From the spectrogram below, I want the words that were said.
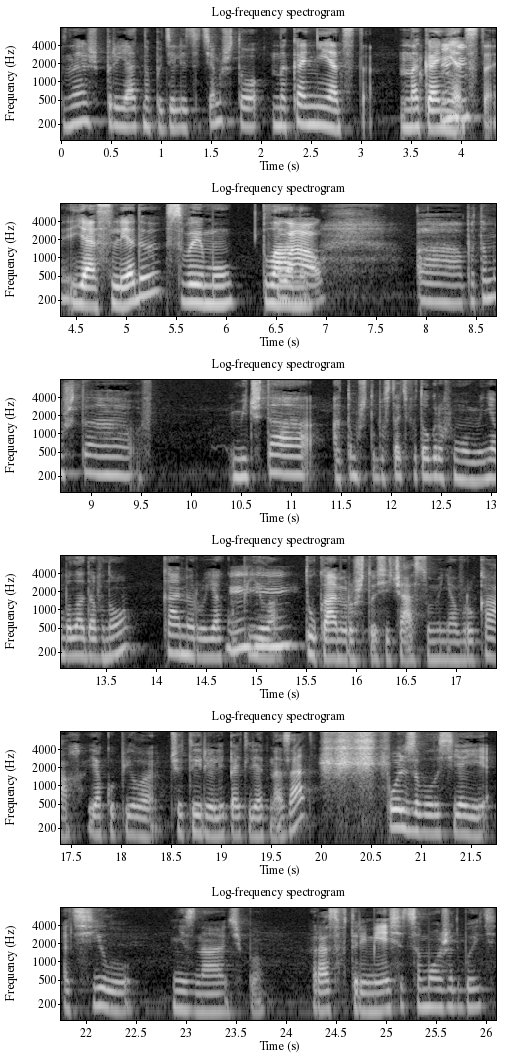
Знаешь, приятно поделиться тем, что наконец-то, наконец-то mm-hmm. я следую своему плану. Вау. А, потому что мечта о том, чтобы стать фотографом, у меня была давно. Камеру я купила, mm-hmm. ту камеру, что сейчас у меня в руках, я купила 4 или 5 лет назад. Пользовалась я ей от силу, не знаю, типа раз в три месяца, может быть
